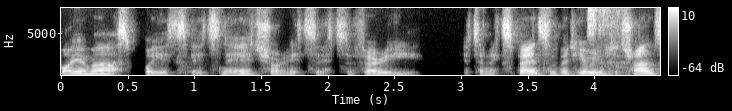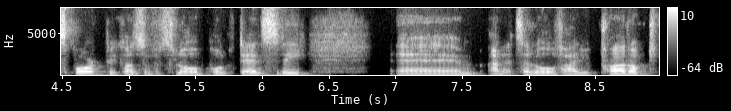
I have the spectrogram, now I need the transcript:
biomass by its its nature, it's it's a very it's an expensive material to transport because of its low bulk density um, and it's a low value product.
